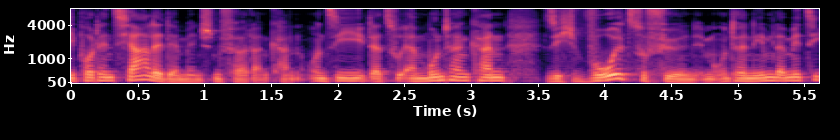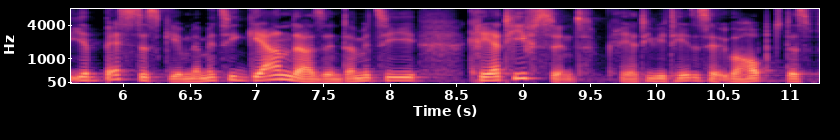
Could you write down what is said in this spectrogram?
die Potenziale der Menschen fördern kann und sie dazu ermuntern kann, sich wohlzufühlen im Unternehmen, damit sie ihr Bestes geben, damit sie gern da sind, damit sie kreativ sind. Kreativität ist ja überhaupt das,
